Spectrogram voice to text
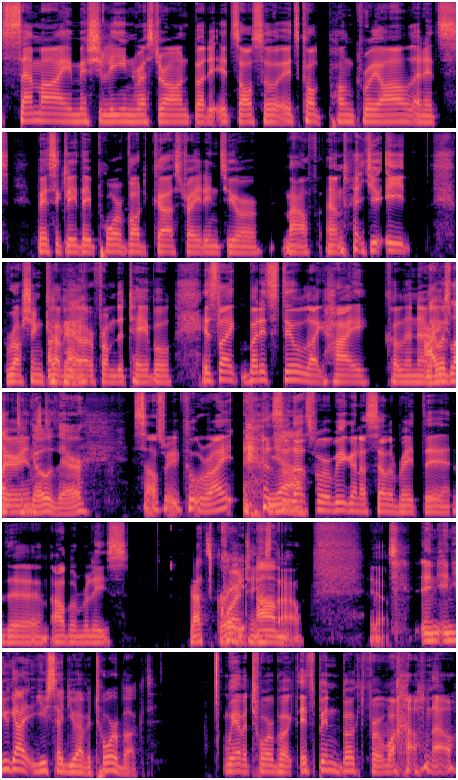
semi Michelin restaurant, but it's also it's called Punk Royale, and it's basically they pour vodka straight into your mouth, and you eat Russian Okay. caviar from the table. It's like, but it's still like high culinary. I would like to go there. Sounds really cool, right? so that's where we're gonna celebrate the the album release, That's great. quarantine Um, style. Yeah. And and you got you said you have a tour booked. We have a tour booked. It's been booked for a while now,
